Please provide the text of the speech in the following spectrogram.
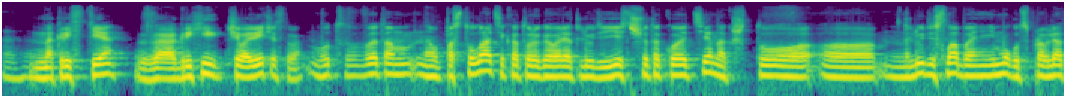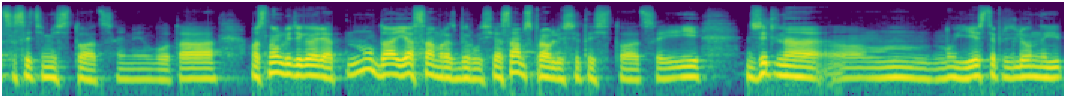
На кресте за грехи человечества. Вот в этом постулате, который говорят люди, есть еще такой оттенок, что э, люди слабые, они не могут справляться с этими ситуациями. Вот. А в основном люди говорят, ну да, я сам разберусь, я сам справлюсь с этой ситуацией. И Действительно, эм, ну, есть определенный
